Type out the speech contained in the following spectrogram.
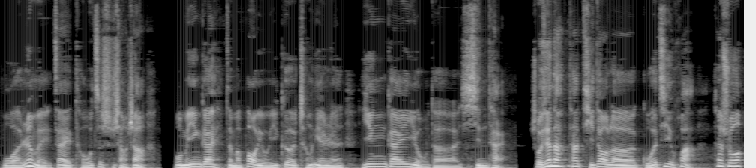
我认为在投资市场上我们应该怎么抱有一个成年人应该有的心态。首先呢，他提到了国际化。他说：“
